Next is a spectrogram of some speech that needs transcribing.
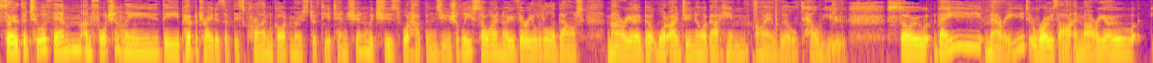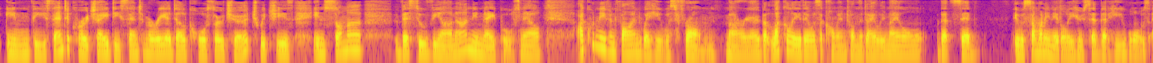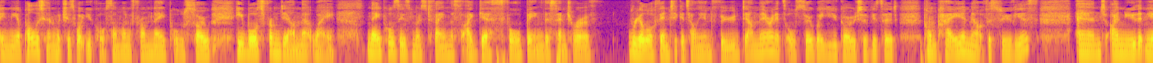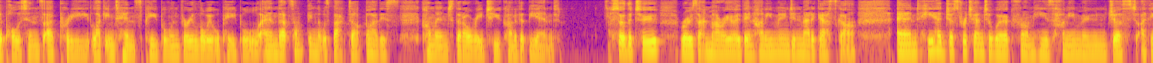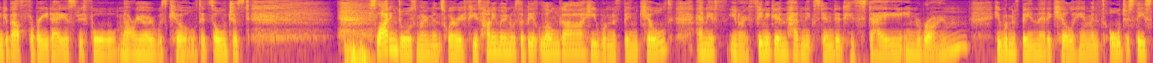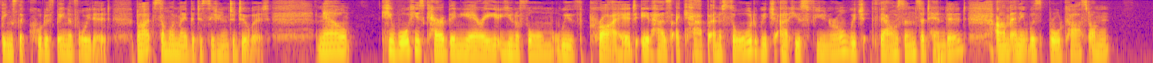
So the two of them, unfortunately, the perpetrators of this crime got most of the attention, which is what happens usually. So I know very little about Mario, but what I do know about him, I will tell you. So they married Rosa and Mario in the Santa Croce di Santa Maria del Corso church, which is in Somma Vesuviana near Naples. Now, I couldn't even find where he was from, Mario, but luckily there was a comment on the Daily Mail that said it was someone in Italy who said that he was a Neapolitan, which is what you call someone from Naples. So he was from down that way. Naples is most famous, I guess, for being the center of real authentic Italian food down there, and it's also where you go to visit Pompeii and Mount Vesuvius. And I knew that Neapolitans are pretty like intense people and very loyal people, and that's something that was backed up by this comment that I'll read to you kind of at the end. So the two, Rosa and Mario, then honeymooned in Madagascar, and he had just returned to work from his honeymoon just, I think, about three days before Mario was killed. It's all just sliding doors moments where if his honeymoon was a bit longer, he wouldn't have been killed. And if, you know, Finnegan hadn't extended his stay in Rome, he wouldn't have been there to kill him. And it's all just these things that could have been avoided, but someone made the decision to do it. Now, he wore his carabinieri uniform with pride. It has a cap and a sword, which at his funeral, which thousands attended, um, and it was broadcast on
